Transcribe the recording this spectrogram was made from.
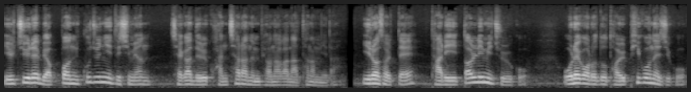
일주일에 몇 번 꾸준히 드시면 제가 늘 관찰하는 변화가 나타납니다. 일어설 때 다리 떨림이 줄고 오래 걸어도 덜 피곤해지고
